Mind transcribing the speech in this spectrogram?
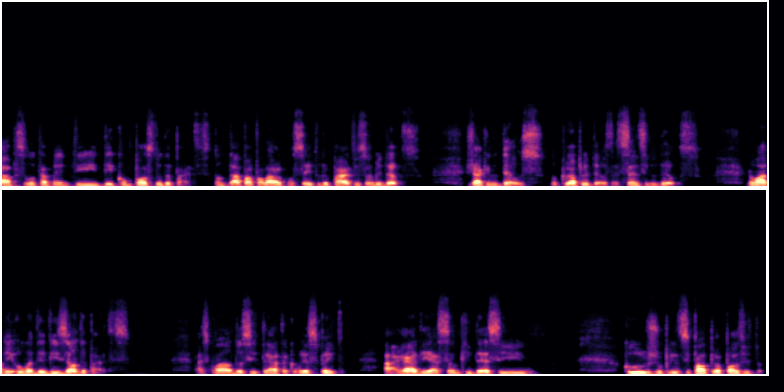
absolutamente decomposto de partes. Não dá para falar o conceito de partes sobre Deus, já que no Deus, no próprio Deus, na essência do Deus, não há nenhuma divisão de partes. Mas quando se trata com respeito à radiação que desce, cujo principal propósito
